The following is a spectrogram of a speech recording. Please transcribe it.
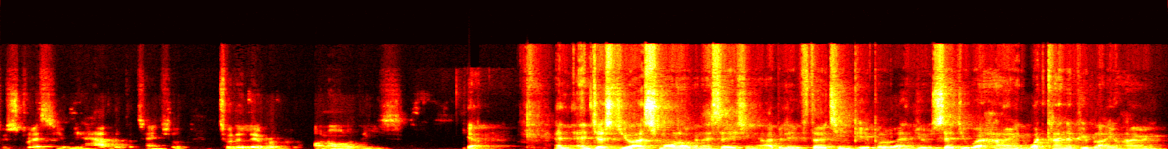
to stress here. We have the potential to deliver on all of these. Yeah. And and just you are a small organization, I believe 13 people, and you said you were hiring. What kind of people are you hiring?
